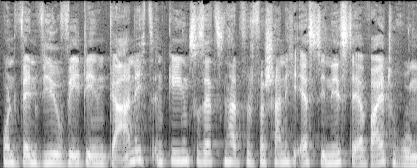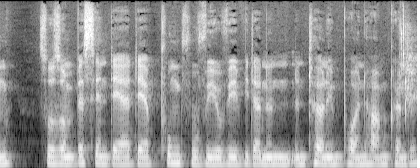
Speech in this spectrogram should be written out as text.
Und wenn WoW denen gar nichts entgegenzusetzen hat, wird wahrscheinlich erst die nächste Erweiterung so so ein bisschen der der Punkt, wo WoW wieder einen, einen, Turning Point haben könnte.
